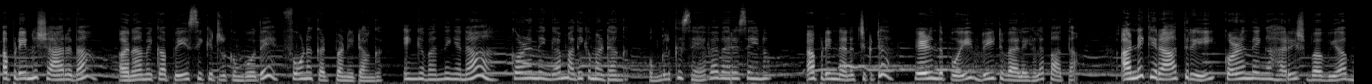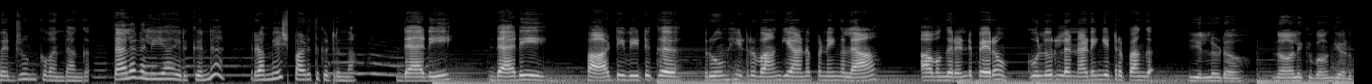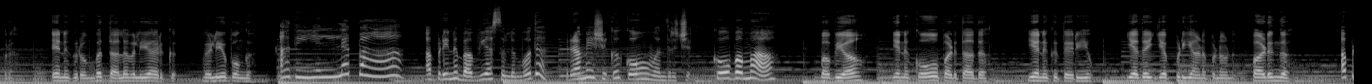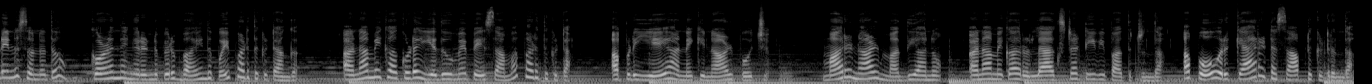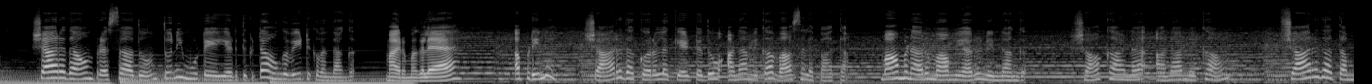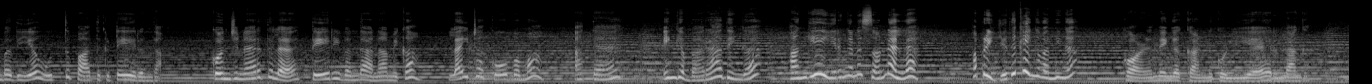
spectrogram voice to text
அப்படின்னு சாரதா அனாமிகா பேசிக்கிட்டு இருக்கும்போதே போனை கட் பண்ணிட்டாங்க. இங்க வந்தீங்கன்னா குழந்தைங்க மதிக்க மாட்டாங்க. உங்களுக்கு சேவை வேற செய்யணும். அப்படின்னு நினைச்சுக்கிட்டு எழுந்து போய் வீட்டு வேலைகளை பார்த்தான். அன்னைக்கு ராத்திரி குழந்தைங்க ஹரிஷ் பவ்யா பெட்ரூம்க்கு வந்தாங்க. தலைவலியா இருக்குன்னு ரமேஷ் படுத்துக்கிட்டு இருந்தான். டாடி டாடி பாட்டி வீட்டுக்கு ரூம் ஹீட்டர் வாங்கி அனுப்புனீங்களா? அவங்க ரெண்டு பேரும் குளிர்ல நடுங்கிட்டு இருப்பாங்க. இல்லடா நாளைக்கு வாங்கி அனுப்புறேன். எனக்கு ரொம்ப தலைவலியா இருக்கு. வெளியே போங்க. அது இல்லப்பா அப்படின்னு பவ்யா சொல்லும்போது ரமேஷுக்கு கோவம் வந்துருச்சு. கோபமா பவ்யா என்னை கோவப்படுத்தாத. எனக்கு தெரியும். எதை எப்படி அனுப்பணும்னு. படுங்க. அப்படின்னு சொன்னதும் குழந்தைங்க ரெண்டு பேரும் பயந்து போய் படுத்துக்கிட்டாங்க. அனாமிகா கூட எதுவுமே பேசாம படுத்துக்கிட்டா. அப்படியே அன்னைக்கு நாள் போச்சு. மறுநாள் மத்தியானம் அனாமிகா ரிலாக்ஸ்டா டிவி பார்த்துட்டு இருந்தா. அப்போ ஒரு கேரட்டை சாப்பிட்டுக்கிட்டு இருந்தா. சாரதாவும் பிரசாதும் துணி மூட்டையை எடுத்துக்கிட்டு அவங்க வீட்டுக்கு வந்தாங்க. மருமகளே அப்படின்னு சாரதா குரலை கேட்டதும் அனாமிகா வாசலை பார்த்தா. மாமனாரும் மாமியாரும் நின்னாங்க. ஷாக்கான அனாமிகா சாரதா தம்பதிய உத்து பார்த்துக்கிட்டே இருந்தா. கொஞ்ச நேரத்துல தேறி வந்த அனாமிகா லைட்டா கோபமா அத்த இங்க வராதீங்க. அங்கேயே இருங்கன்னு சொன்னேன்ல. அப்புறம் எதுக்கு இங்க வந்தீங்க? குழந்தைங்க கண்ணுக்குள்ளேயே இருந்தாங்க.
